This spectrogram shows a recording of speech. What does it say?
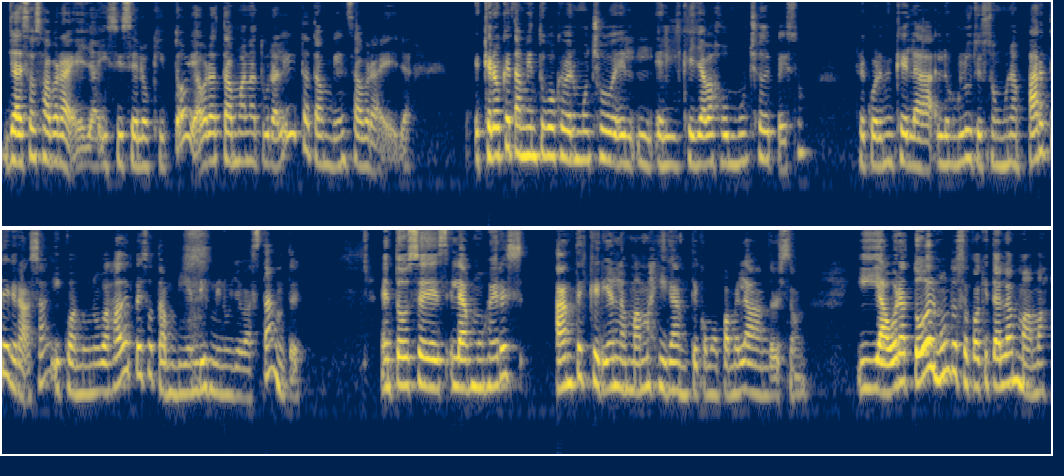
ya eso sabrá ella. Y si se lo quitó y ahora está más naturalita, también sabrá ella. Creo que también tuvo que ver mucho el, que ella bajó mucho de peso. Recuerden que los glúteos son una parte grasa y cuando uno baja de peso también disminuye bastante. Entonces, las mujeres antes querían las mamas gigantes como Pamela Anderson y ahora todo el mundo se fue a quitar las mamas,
